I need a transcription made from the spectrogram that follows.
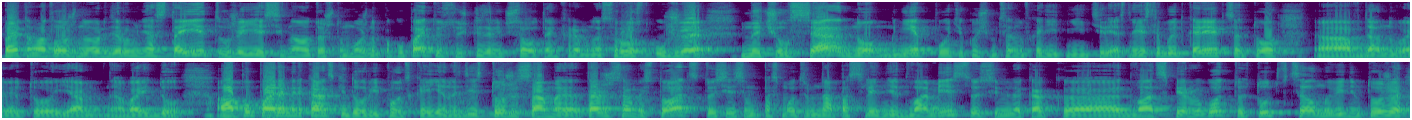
Поэтому отложенный ордер у меня стоит. Уже есть сигнал на то, что можно можно покупать, то есть с точки зрения часового таймфрейма у нас рост уже начался, но мне по текущим ценам входить не интересно. Если будет коррекция, то а, в данную валюту я а, войду. А по паре американский доллар, японская иена, здесь тоже самая, та же самая ситуация, то есть если мы посмотрим на последние два месяца, то есть именно как 2021 а, год, то тут в целом мы видим тоже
